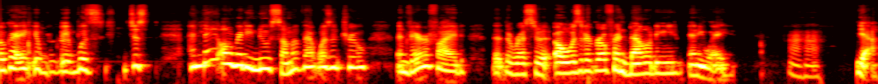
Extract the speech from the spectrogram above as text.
Okay. It Mhm. it was just and they already knew some of that wasn't true and verified that the rest of it. Oh, was it her girlfriend Melody? Anyway, Mhm. yeah.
